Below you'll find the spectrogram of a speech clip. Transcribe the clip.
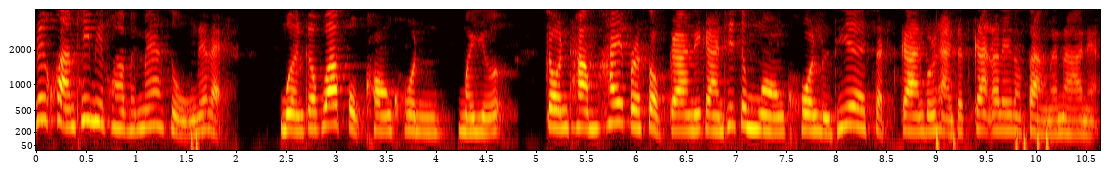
ด้วยความที่มีความเป็นแม่สูงเนี่ยแหละ เหมือนกับว่าปกครองคนมาเยอะ จนทำให้ประสบการณ์ในการที่จะมองคนหรือที่จะจัดการบริหารจัดการอะไรต่างๆ นานาเนี่ย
